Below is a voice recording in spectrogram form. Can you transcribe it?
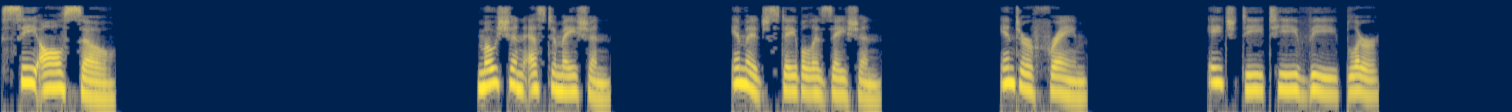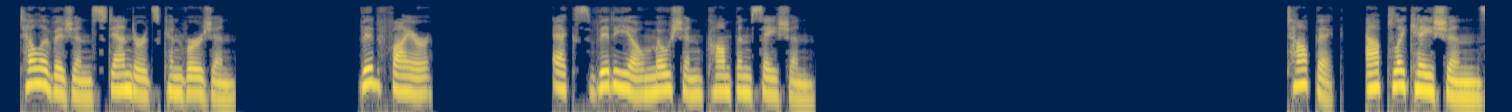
See also. Motion estimation. Image stabilization. Interframe HDTV blur. Television standards conversion. Vidfire X-video motion compensation. Topic: Applications.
